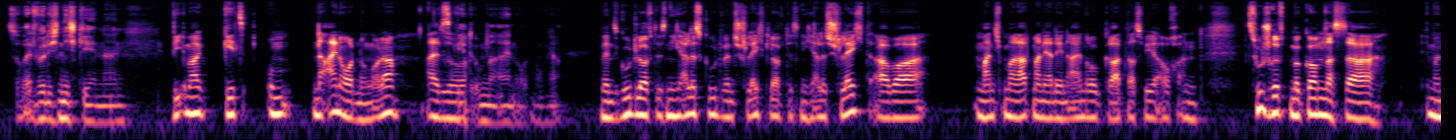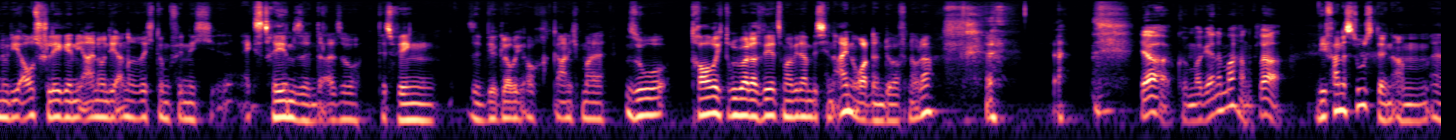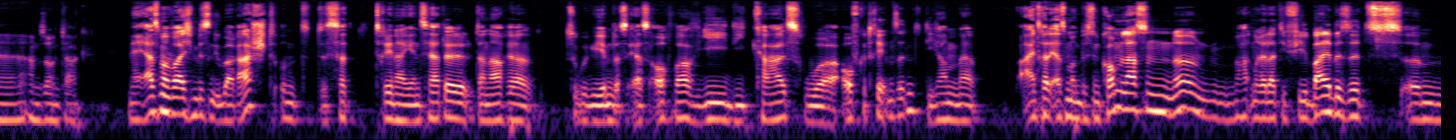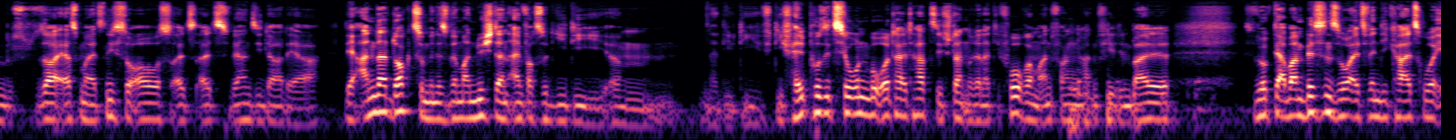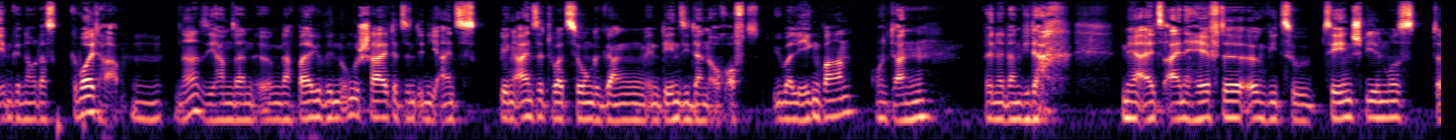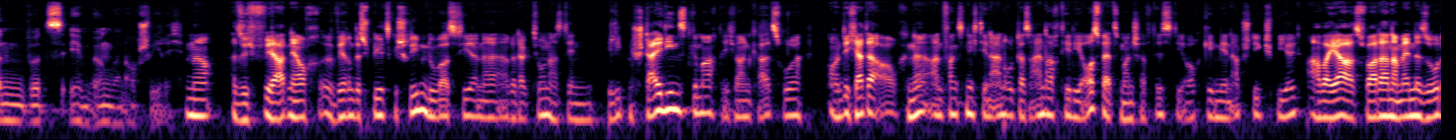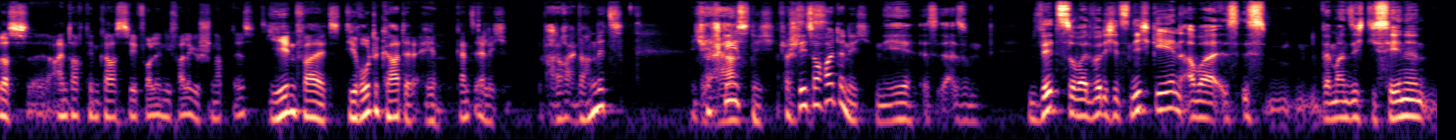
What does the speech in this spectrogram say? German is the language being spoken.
Soweit würde ich nicht gehen, nein. Wie immer geht's um eine Einordnung, oder? Also, es geht um eine Einordnung, ja. Wenn es gut läuft, ist nicht alles gut, wenn es schlecht läuft, ist nicht alles schlecht, aber manchmal hat man ja den Eindruck, gerade was wir auch an Zuschriften bekommen, dass da immer nur die Ausschläge in die eine und die andere Richtung, finde ich, extrem sind. Also deswegen sind wir, glaube ich, auch gar nicht mal so traurig drüber, dass wir jetzt mal wieder ein bisschen einordnen dürfen, oder? ja, können wir gerne machen, klar. Wie fandest du es denn am, äh, am Sonntag? Na, erstmal war ich ein bisschen überrascht und das hat Trainer Jens Hertel danach ja zugegeben, dass er es auch war, wie die Karlsruher aufgetreten sind. Die haben ja Eintracht erstmal ein bisschen kommen lassen, ne, hatten relativ viel Ballbesitz, ähm, sah erstmal jetzt nicht so aus, als, als wären sie da der, der Underdog, zumindest wenn man nüchtern einfach so die, die, ähm, die, die, die Feldpositionen beurteilt hat. Sie standen relativ hoch am Anfang, hatten viel den Ball. Es wirkte aber ein bisschen so, als wenn die Karlsruher eben genau das gewollt haben. Mhm. Ne? Sie haben dann nach Ballgewinnen umgeschaltet, sind in die 1 gegen 1 Situation gegangen, in denen sie dann auch oft überlegen waren. Und dann, wenn er dann wieder mehr als eine Hälfte irgendwie zu zehn spielen muss, dann wird's eben irgendwann auch schwierig. Ja, also ich, wir hatten ja auch während des Spiels geschrieben, du warst hier in der Redaktion, hast den geliebten Stalldienst gemacht, ich war in Karlsruhe und ich hatte auch ne, anfangs nicht den Eindruck, dass Eintracht hier die Auswärtsmannschaft ist, die auch gegen den Abstieg spielt. Aber ja, es war dann am Ende so, dass äh, Eintracht dem KSC voll in die Falle geschnappt ist. Jedenfalls, die rote Karte, ey, ganz ehrlich, war doch einfach ein Witz. Ich ja, verstehe es nicht. Ich verstehe es auch heute nicht. Nee, es, also Witz, soweit würde ich jetzt nicht gehen, aber es ist, wenn man sich die Szene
